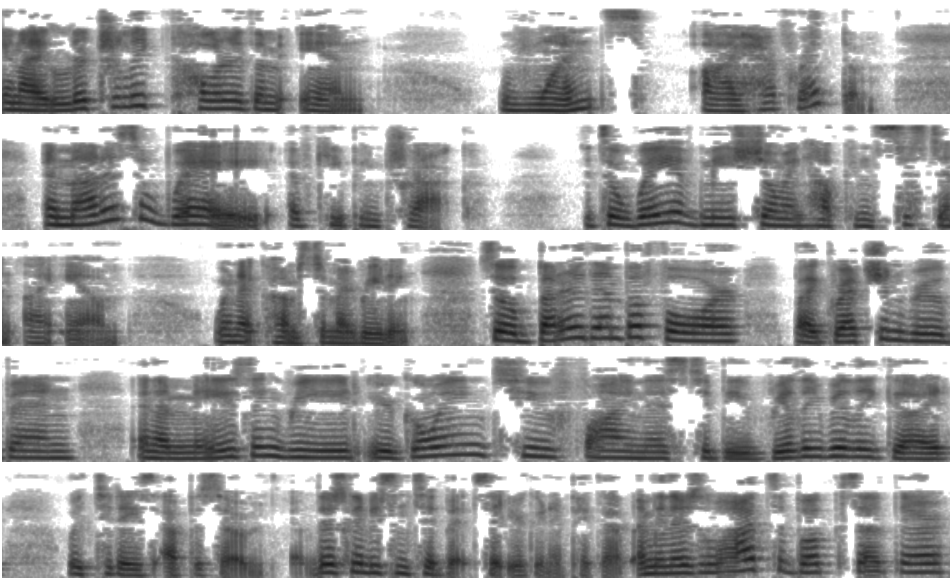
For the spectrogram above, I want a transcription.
and I literally color them in once I have read them. And that is a way of keeping track. It's a way of me showing how consistent I am when it comes to my reading. So, Better Than Before by Gretchen Rubin, an amazing read. You're going to find this to be really, really good with today's episode. There's going to be some tidbits that you're going to pick up. I mean, there's lots of books out there,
